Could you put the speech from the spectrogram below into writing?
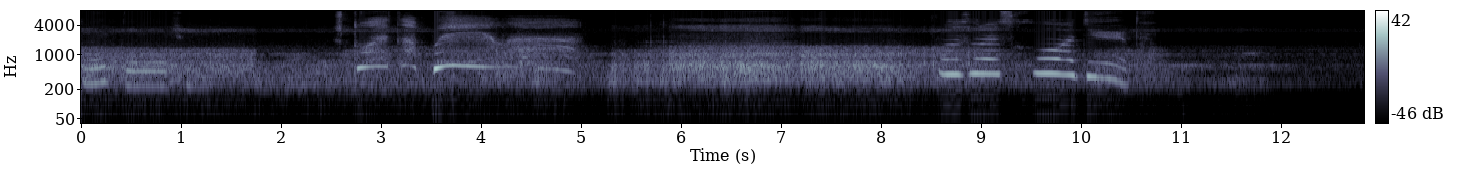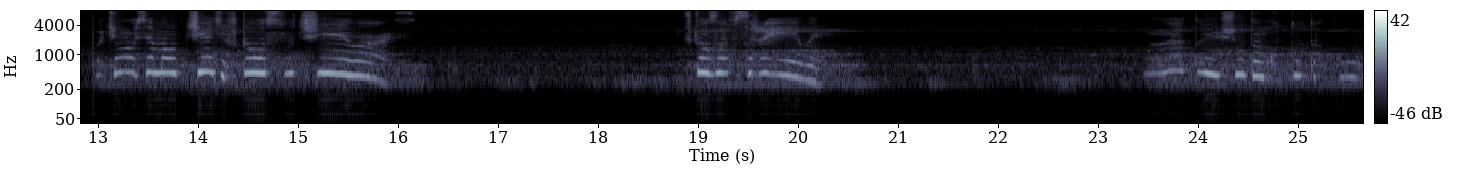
Клопочем. Что это было? Почему все молчите? Что случилось? Что за взрывы? Это еще там кто такой?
